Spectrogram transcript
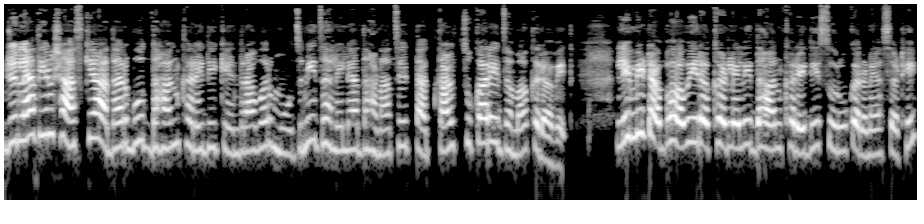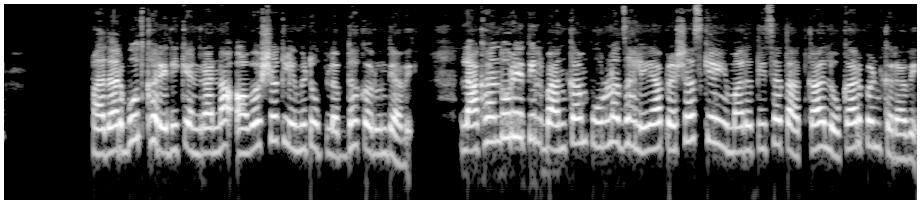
जिल्ह्यातील शासकीय आधारभूत धान खरेदी केंद्रावर मोजणी झालेल्या धानाचे तात्काळ चुकारे जमा करावेत. लिमिट अभावी रखडलेली धान खरेदी सुरू करण्यासाठी आधारभूत खरेदी केंद्रांना आवश्यक लिमिट उपलब्ध करून द्यावे. लाखांदूर येथील बांधकाम पूर्ण झालेल्या प्रशासकीय इमारतीचं तात्काळ लोकार्पण करावे.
